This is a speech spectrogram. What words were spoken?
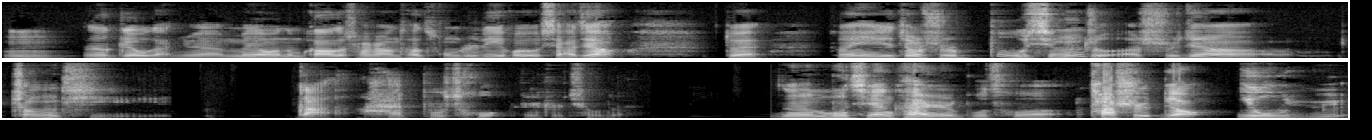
嗯。呃，给我感觉没有那么高的杀伤，他统治力会有下降，对，所以就是步行者实际上整体感还不错，这支球队，嗯，目前看是不错，他是要优于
